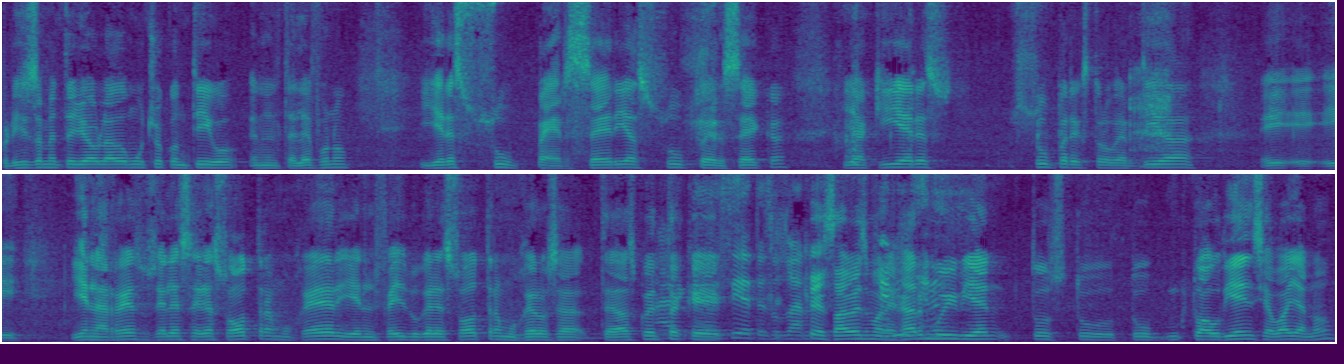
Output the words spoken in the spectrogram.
precisamente yo he hablado mucho contigo en el teléfono y eres súper seria, súper seca y aquí eres súper extrovertida y- y en las redes sociales eres otra mujer y en el Facebook eres otra mujer, o sea, te das cuenta Ay, que, decídete, Susana. que sabes manejar ¿Quién muy bien tus, tu, tu, tu audiencia, vaya, ¿no?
